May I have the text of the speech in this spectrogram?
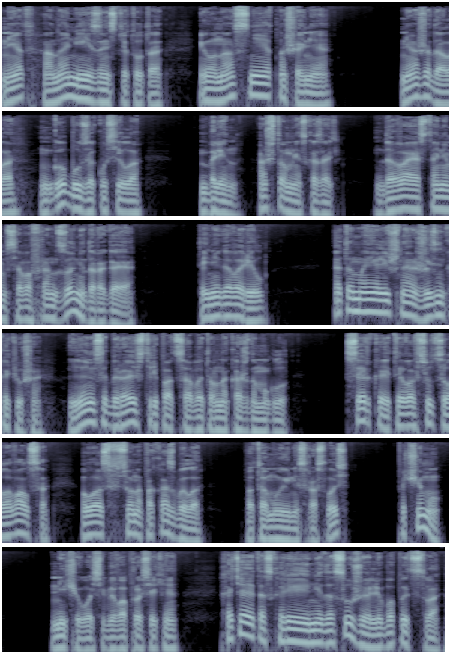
Нет, она не из института, и у нас с ней отношения. Не ожидала, губу закусила. Блин, а что мне сказать? Давай останемся во френд-зоне, дорогая. Ты не говорил. Это моя личная жизнь, Катюша. Я не собираюсь трепаться об этом на каждом углу. С Иркой ты вовсю целовался, у вас все на показ было. Потому и не срослось. Почему? Ничего себе вопросики. Хотя это скорее не досужие любопытство,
